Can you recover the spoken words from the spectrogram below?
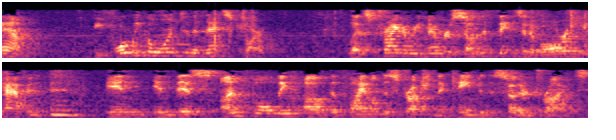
Now, before we go on to the next part, let's try to remember some of the things that have already happened in, in this unfolding of the final destruction that came to the southern tribes.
